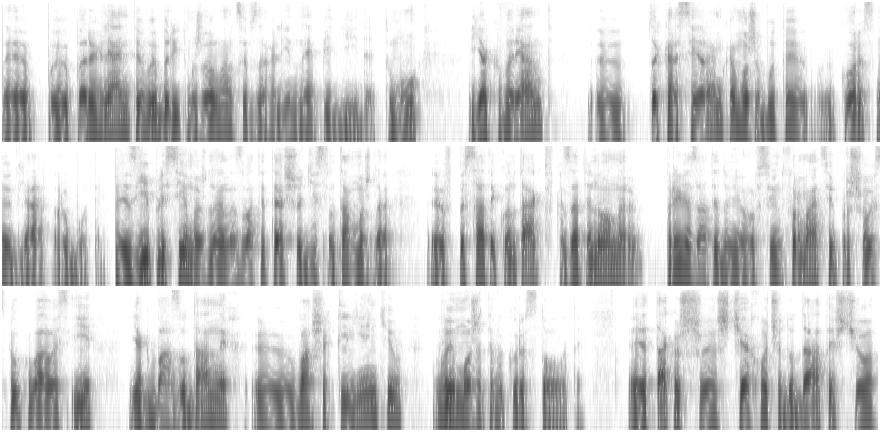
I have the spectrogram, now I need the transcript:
е, перегляньте, виберіть, можливо, вам це взагалі не підійде. Тому, як варіант, е, така CRM може бути корисною для роботи. З її плюсів можна назвати те, що дійсно там можна е, вписати контакт, вказати номер, прив'язати до нього всю інформацію, про що ви спілкувались, і як базу даних е, ваших клієнтів ви можете використовувати. Також ще хочу додати, що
